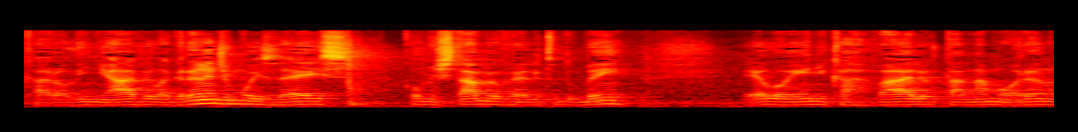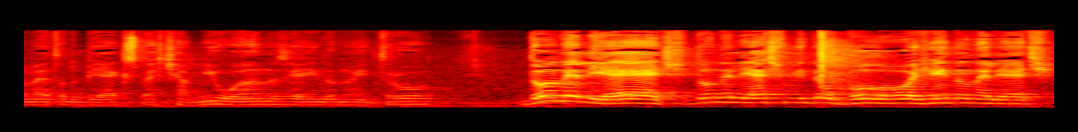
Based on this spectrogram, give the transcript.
Caroline Ávila, grande Moisés, como está meu velho, tudo bem? Eloene Carvalho tá namorando o método B-Expert há mil anos e ainda não entrou. Dona Eliette, Dona Eliette me deu bolo hoje, hein, Dona Eliette?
